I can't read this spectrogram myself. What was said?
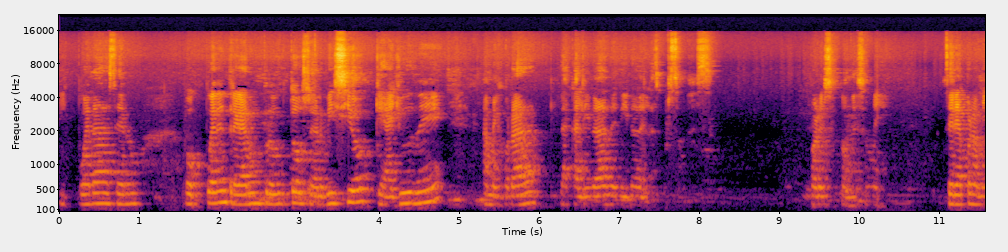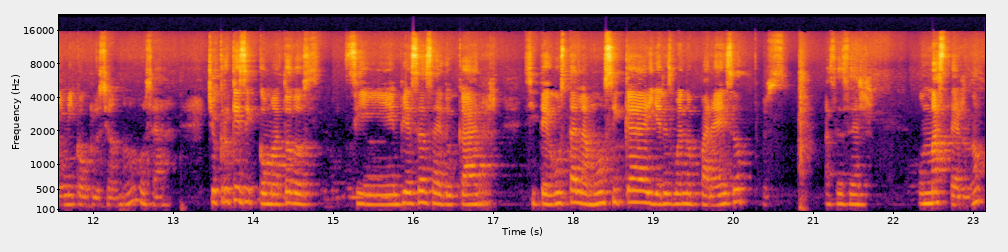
y pueda hacer o pueda entregar un producto o servicio que ayude a mejorar la calidad de vida de las personas. Por eso, con eso me, sería para mí mi conclusión, ¿no? O sea, yo creo que si, como a todos, si empiezas a educar, si te gusta la música y eres bueno para eso, pues vas a hacer un máster, ¿no?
